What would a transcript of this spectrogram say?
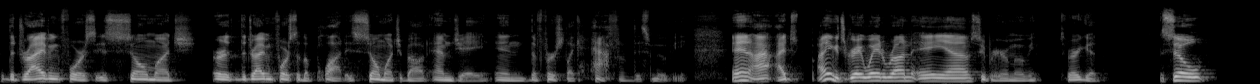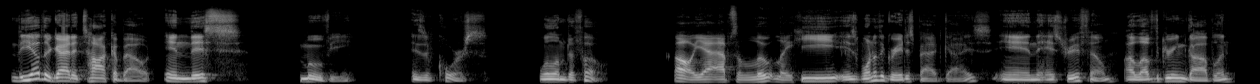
the driving force is so much or the driving force of the plot is so much about MJ in the first like half of this movie. And I I, just, I think it's a great way to run a uh, superhero movie. It's very good. So the other guy to talk about in this movie is of course Willem Dafoe. Oh yeah, absolutely. He is one of the greatest bad guys in the history of film. I love the Green Goblin.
